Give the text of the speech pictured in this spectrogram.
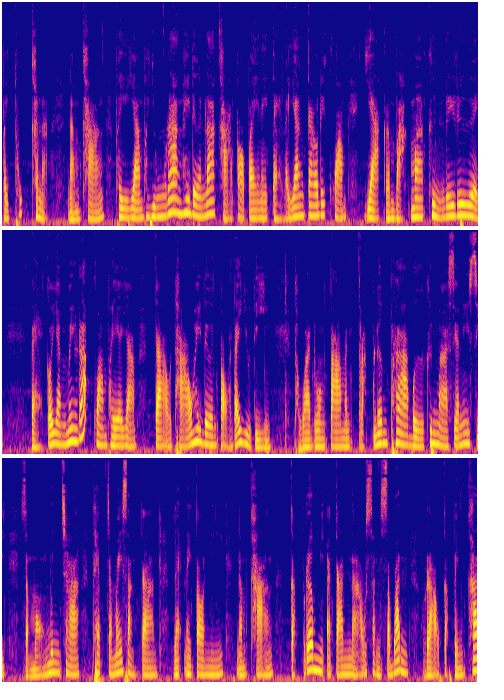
ไปทุกขณะนำค้างพยายามพยุงร่างให้เดินลากขาต่อไปในแต่ละย่างก้าวด้วยความยากลำบากมากขึ้นเรื่อยๆ แต่ก็ยังไม่ละความพยายามก้าวเท้าให้เดินต่อได้อยู่ดี ทว่าดวงตามันกลับเริ่มพร่าเบลอขึ้นมาเสียนี่สิ สมองมึนชา แทบจะไม่สั่งการ และในตอนนี้น้ำค้าง กับเริ่มมีอาการหนาวสั่นสะบั้น ราวกับเป็นไข้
